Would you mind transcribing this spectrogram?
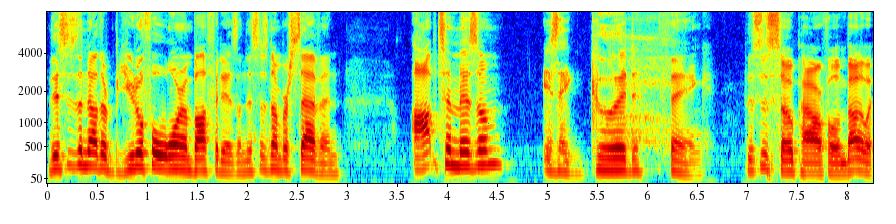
This is another beautiful Warren Buffettism. This is number seven. Optimism is a good thing. This is so powerful. And by the way,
